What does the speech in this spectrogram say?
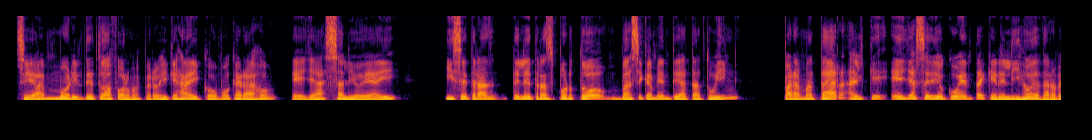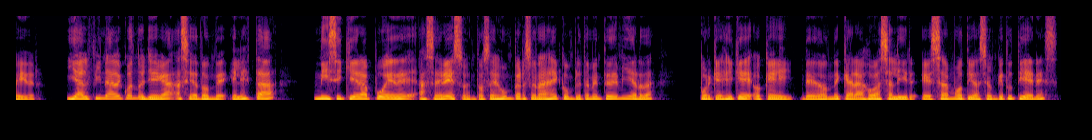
Se iba a morir de todas formas, pero sí que, ay, ¿cómo carajo? Ella salió de ahí y se tran- teletransportó básicamente a Tatooine para matar al que ella se dio cuenta que era el hijo de Darth Vader. Y al final, cuando llega hacia donde él está, ni siquiera puede hacer eso. Entonces es un personaje completamente de mierda porque es que, ok, ¿de dónde carajo va a salir esa motivación que tú tienes?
